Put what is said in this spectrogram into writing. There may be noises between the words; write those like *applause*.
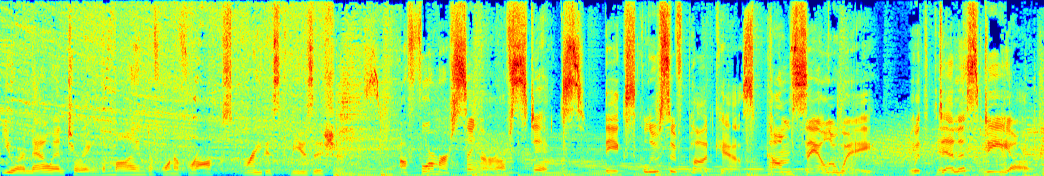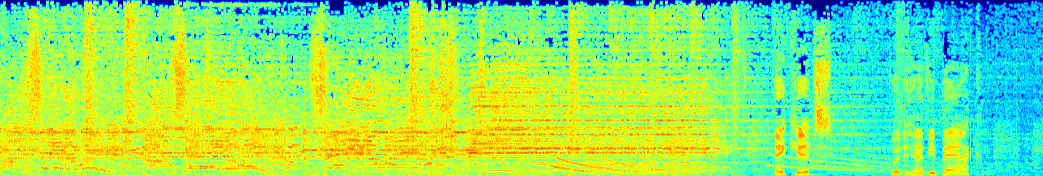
You are now entering the mind of one of rock's greatest musicians, a former singer of Styx. The exclusive podcast, Come Sail Away, with Dennis DeYoung. Come sail away, come sail away, come sail away with me. Hey kids, good to have you back.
